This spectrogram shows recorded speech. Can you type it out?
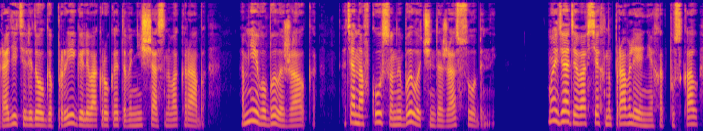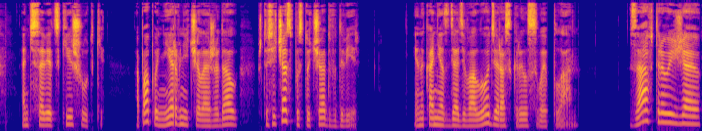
Родители долго прыгали вокруг этого несчастного краба, а мне его было жалко, хотя на вкус он и был очень даже особенный. Мой дядя во всех направлениях отпускал антисоветские шутки, а папа нервничал и ожидал, что сейчас постучат в дверь. И, наконец, дядя Володя раскрыл свой план. Завтра уезжаю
